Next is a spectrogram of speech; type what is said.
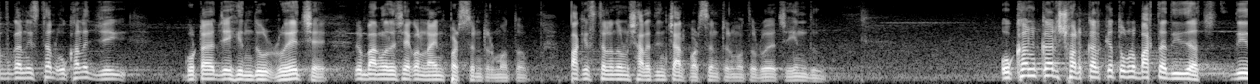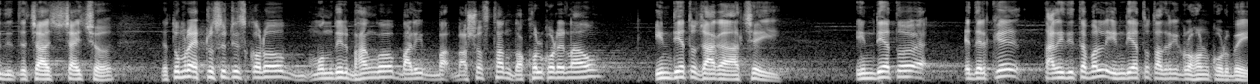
Afghanistan ওখানে যেই গোটা যে হিন্দু রয়েছে বাংলাদেশে এখন নাইন পার্সেন্টের মতো, পাকিস্তানে ধরুন সাড়ে তিন, চার পার্সেন্টের মতো রয়েছে হিন্দু। ওখানকার সরকারকে তোমরা বার্তা দিয়ে যাচ্ছ, দিয়ে দিতে চাই, চাইছো যে তোমরা অ্যাট্রোসিটিস করো, মন্দির ভাঙো, বাড়ি বাসস্থান দখল করে নাও। ইন্ডিয়া তো জায়গা আছেই। ইন্ডিয়া তো এদেরকে তাড়িয়ে দিতে পারলে ইন্ডিয়া তো তাদেরকে গ্রহণ করবেই।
